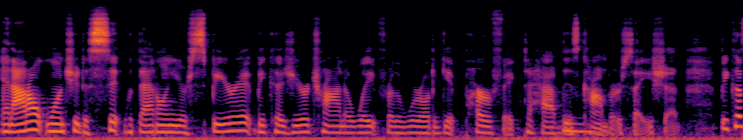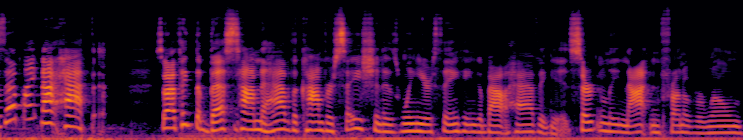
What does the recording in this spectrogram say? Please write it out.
And I don't want you to sit with that on your spirit because you're trying to wait for the world to get perfect to have this mm-hmm. conversation because that might not happen. So I think the best time to have the conversation is when you're thinking about having it. Certainly not in front of a room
